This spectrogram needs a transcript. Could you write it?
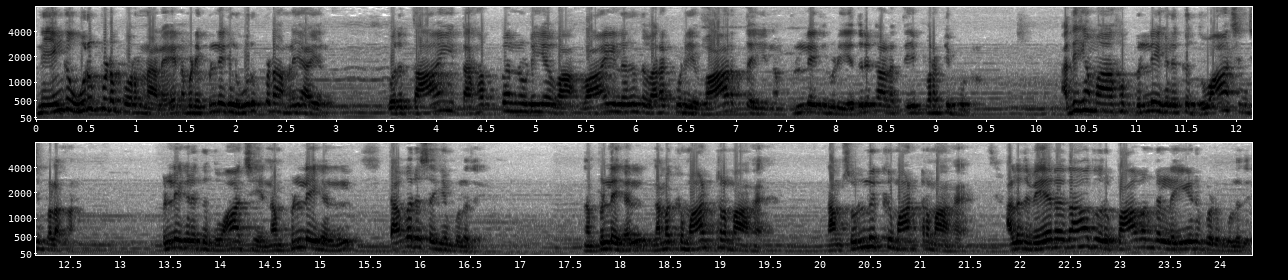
நீ எங்க உருப்பிட போகிறனாலே நம்முடைய பிள்ளைகள் உருப்பிடாமலே ஆயிரும். ஒரு தாய் தகப்பனுடைய வா வாயிலிருந்து வரக்கூடிய வார்த்தை நம் பிள்ளைகளுடைய எதிர்காலத்தை புரட்டி போட்டுரும். அதிகமாக பிள்ளைகளுக்கு துவா செஞ்சு பழகணும். பிள்ளைகளுக்கு துவா செய்ய நம் பிள்ளைகள் தவறு செய்யும் பொழுது நம் பிள்ளைகள் நமக்கு மாற்றமாக நாம் சொல்லுக்கு மாற்றமாக அல்லது வேற ஏதாவது ஒரு பாவங்களில் ஈடுபடும் பொழுது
